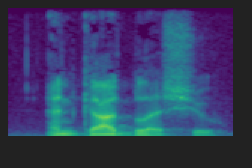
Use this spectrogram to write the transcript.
and God bless you.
